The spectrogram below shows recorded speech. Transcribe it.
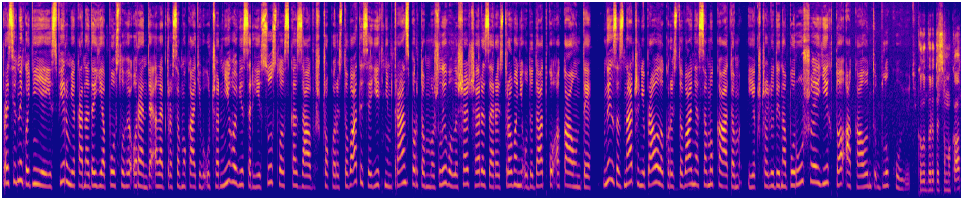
Працівник однієї з фірм, яка надає послуги оренди електросамокатів у Чернігові, Сергій Сусло сказав, що користуватися їхнім транспортом можливо лише через зареєстровані у додатку акаунти. В них зазначені правила користування самокатом, і якщо людина порушує їх, то акаунт блокують. Коли берете самокат,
